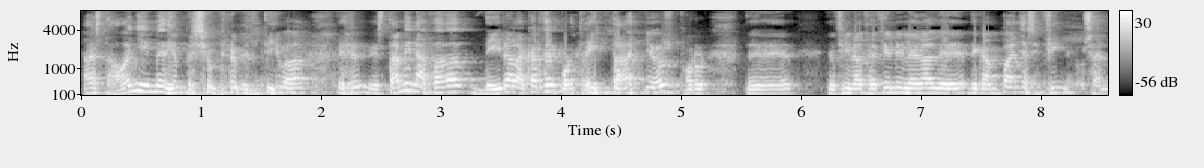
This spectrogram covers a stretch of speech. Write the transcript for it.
ha estado año y medio en prisión preventiva, eh, está amenazada de ir a la cárcel por 30 años por de financiación ilegal de, de campañas, en fin, o sea,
